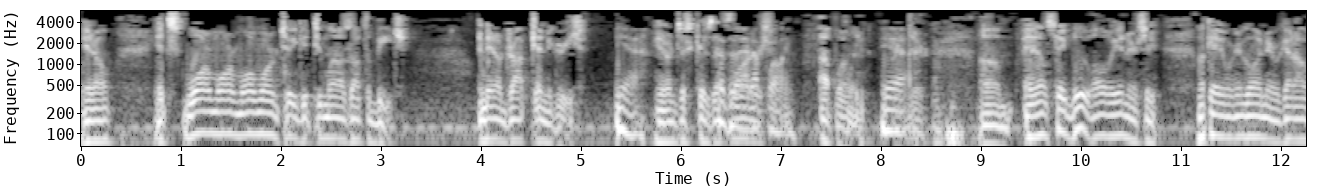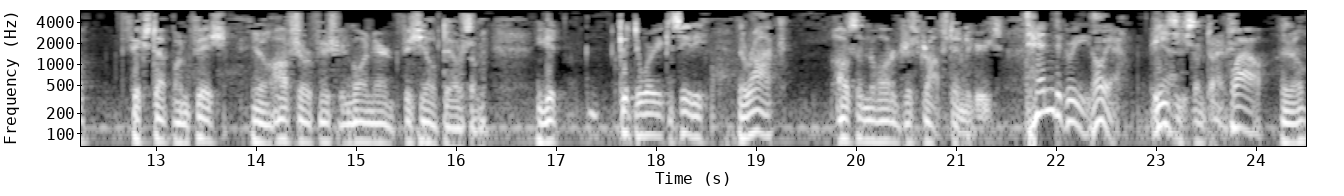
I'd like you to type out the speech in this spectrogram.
You know, it's warm, warm, warm, warm until you get two miles off the beach, and then it'll drop ten degrees. Yeah. You know, just because that 'Cause of that water's upwelling. upwelling. Yeah. Right there. Um, and it'll stay blue all the way in there. See, okay, we're gonna go in there. We got all fixed up on fish. You know, offshore fish. We're gonna go in there and fish yellowtail or something. You get get to where you can see the the rock. All of a sudden, the water just drops ten degrees. Ten degrees. Oh yeah, easy sometimes. Wow. You know,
